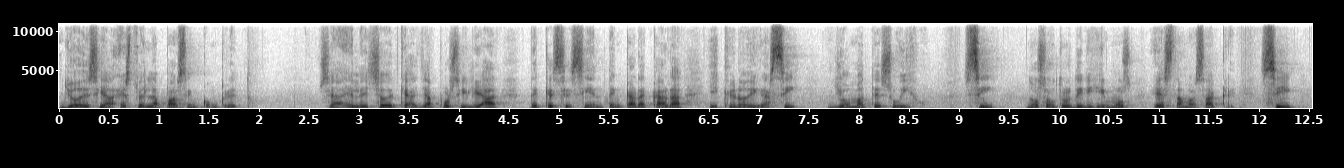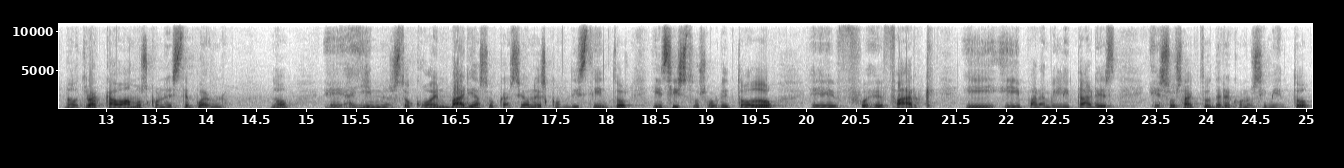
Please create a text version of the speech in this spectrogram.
yo decía, esto es la paz en concreto. O sea, el hecho de que haya posibilidad de que se sienten cara a cara y que uno diga, sí, yo maté a su hijo, sí, nosotros dirigimos esta masacre, sí, nosotros acabamos con este pueblo, ¿no? Eh, y nos tocó en varias ocasiones con distintos, insisto, sobre todo eh, eh, FARC y, y, paramilitares, esos actos de reconocimiento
